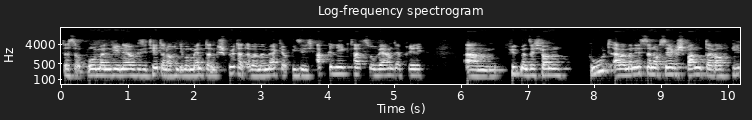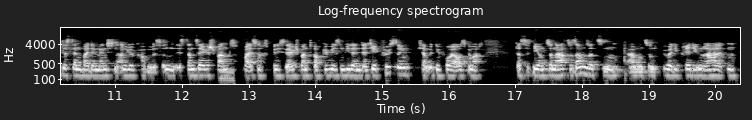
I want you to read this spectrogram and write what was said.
dass, obwohl man die Nervosität dann auch in dem Moment dann gespürt hat, aber man merkt ja auch, wie sie sich abgelegt hat, so während der Predigt, ähm, fühlt man sich schon gut, aber man ist dann auch sehr gespannt darauf, wie das denn bei den Menschen angekommen ist und ist dann sehr gespannt, mhm. weiß noch, bin ich sehr gespannt drauf gewesen, wie denn der Dirk Füsting, ich habe mit ihm vorher ausgemacht, dass wir uns danach zusammensetzen, haben uns über die Predigt unterhalten,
